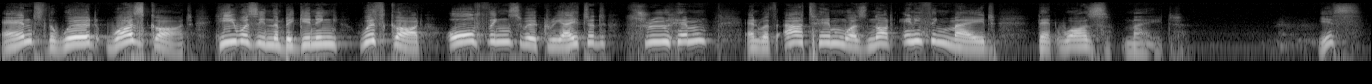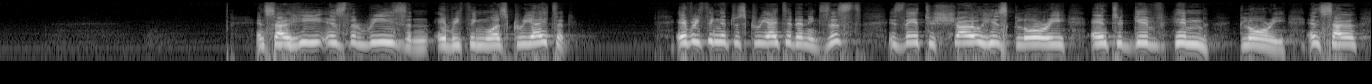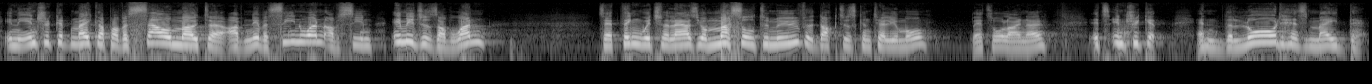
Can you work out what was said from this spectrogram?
And the Word was God. He was in the beginning with God. All things were created through Him, and without Him was not anything made that was made. Yes? And so he is the reason everything was created. Everything that was created and exists is there to show his glory and to give him glory. And so, in the intricate makeup of a cell motor, I've never seen one, I've seen images of one. It's that thing which allows your muscle to move. The doctors can tell you more. That's all I know. It's intricate. And the Lord has made that.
